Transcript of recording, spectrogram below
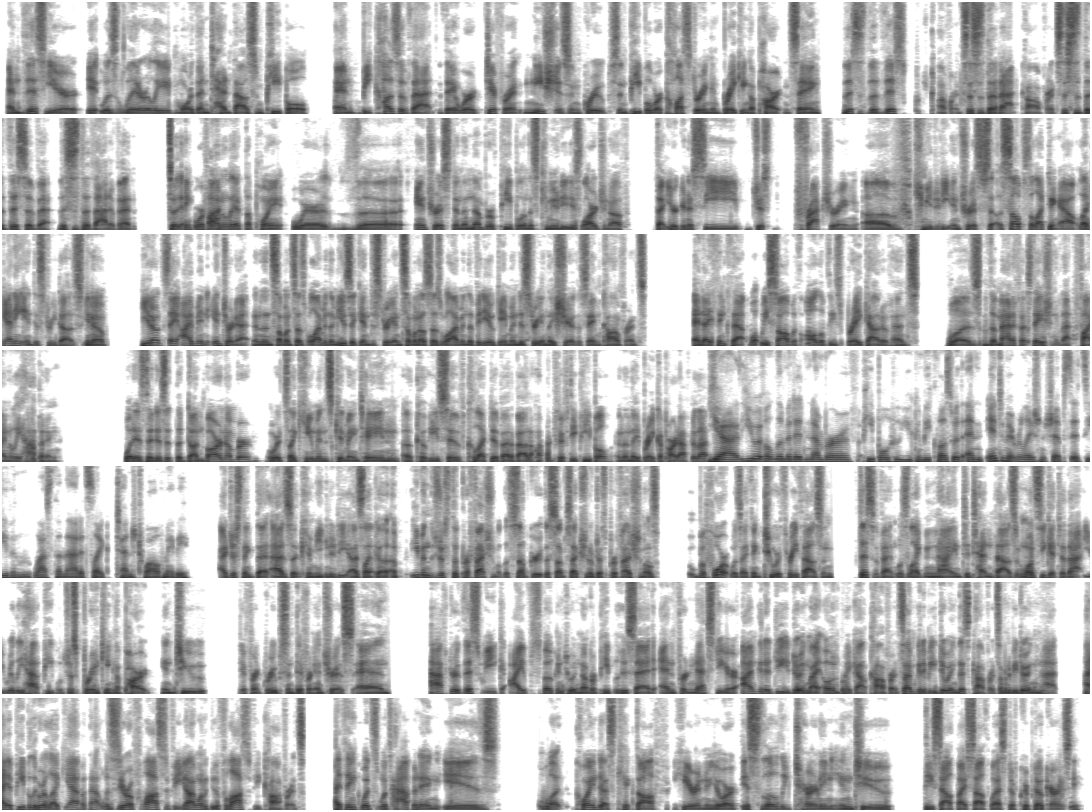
And this year it was literally more than 10,000 people and because of that there were different niches and groups and people were clustering and breaking apart and saying this is the this conference. This is the that conference. This is the this event. This is the that event. So I think we're finally at the point where the interest and the number of people in this community is large enough that you're going to see just fracturing of community interests, self-selecting out like any industry does, you know? You don't say I'm in internet and then someone says, "Well, I'm in the music industry," and someone else says, "Well, I'm in the video game industry," and they share the same conference. And I think that what we saw with all of these breakout events was the manifestation of that finally happening what is it? Is it the Dunbar number where it's like humans can maintain a cohesive collective at about 150 people and then they break apart after that? Yeah, you have a limited number of people who you can be close with and intimate relationships it's even less than that. It's like 10 to 12 maybe. I just think that as a community, as like a, a even just the professional, the subgroup, the subsection of just professionals, before it was I think 2 or 3,000 this event was like nine to 10,000. Once you get to that, you really have people just breaking apart into different groups and different interests. And after this week, I've spoken to a number of people who said, and for next year, I'm going to be doing my own breakout conference. I'm going to be doing this conference. I'm going to be doing that. I have people who are like, yeah, but that was zero philosophy. I want to do a philosophy conference. I think what's what's happening is what CoinDesk kicked off here in New York is slowly turning into the South by Southwest of cryptocurrency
